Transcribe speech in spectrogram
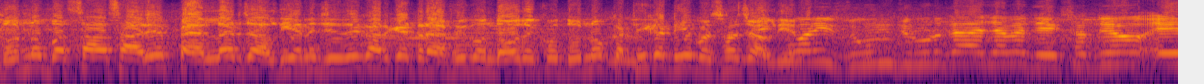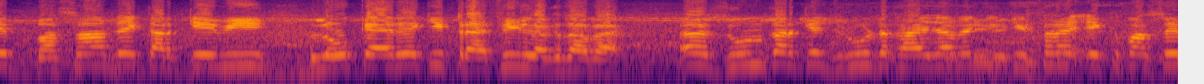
ਦੋਨੋਂ ਬੱਸਾਂ ਸਾਰੀਆਂ ਪੈਰਲਲ ਚੱਲਦੀਆਂ ਨੇ ਜਿਹਦੇ ਕਰਕੇ ਟ੍ਰੈਫਿਕ ਹੁੰਦਾ। ਉਹ ਦੇਖੋ ਦੋਨੋਂ ਇਕੱਠੀ ਇਕੱਠੀਆਂ ਬੱਸਾਂ ਇੱਕ ਚੱਲਦੀਆਂ ਨੇ। ਵਾਰੀ ਜ਼ੂਮ ਜ਼ਰੂਰ ਕਰਾਇਆ ਜਾਵੇ ਦੇਖ ਸਕਦੇ ਹੋ ਇਹ ਬੱਸਾਂ ਦੇ ਕਰਕੇ ਵੀ ਲੋਕ ਕਹਿ ਰਹੇ ਕਿ ਟ੍ਰੈਫਿਕ ਲੱਗਦਾ ਵਾ। ਜ਼ੂਮ ਕਰਕੇ ਜ਼ਰੂਰ ਦਿਖਾਇਆ ਜਾਵੇ ਕਿ ਕਿਸ ਤਰ੍ਹਾਂ ਇੱਕ ਪਾਸੇ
